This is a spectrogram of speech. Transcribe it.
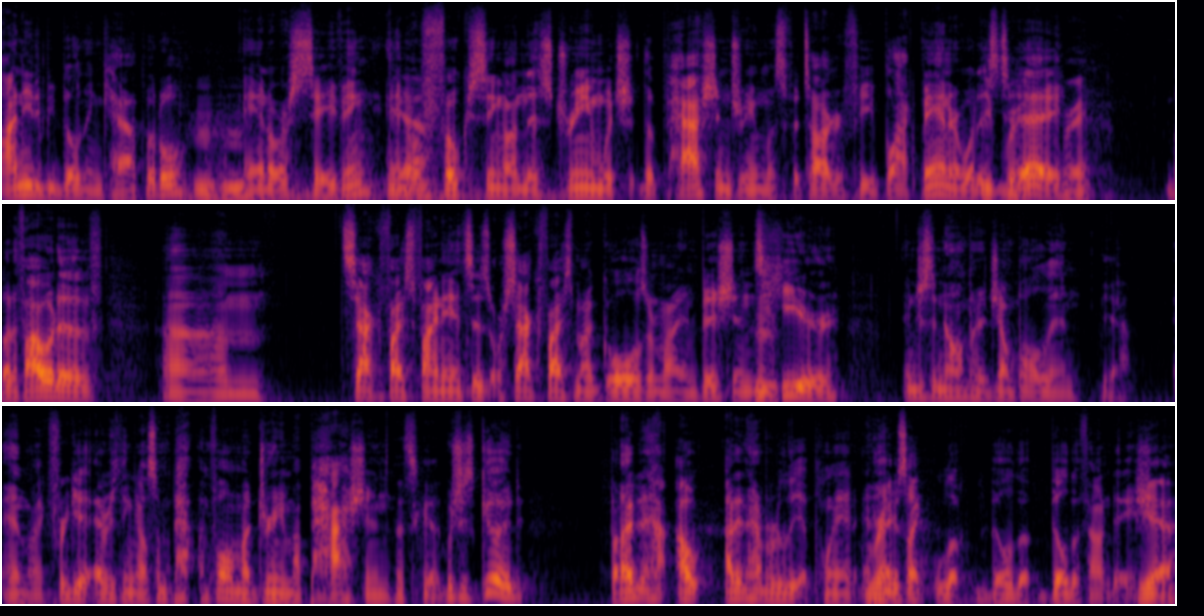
I need to be building capital Mhm. and or saving and Yeah. or focusing on this dream, which the passion dream was photography, Black Banner, what is Right, today. Right. But if I would have um, sacrificed finances or sacrificed my goals or my ambitions here and just said, no, I'm going to jump all in. Yeah. And like forget everything else. I'm, pa- I'm following my dream, my passion, That's good. which is good. but I didn't. Ha- I, I didn't have really a plan. And Right. he was like, "Look, build a build a foundation." Yeah.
